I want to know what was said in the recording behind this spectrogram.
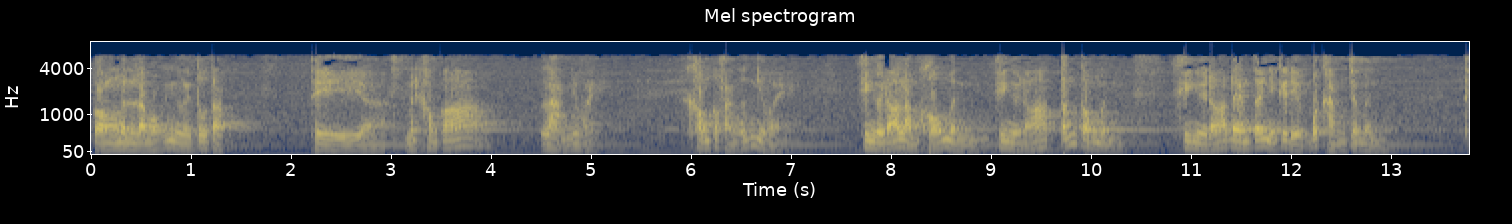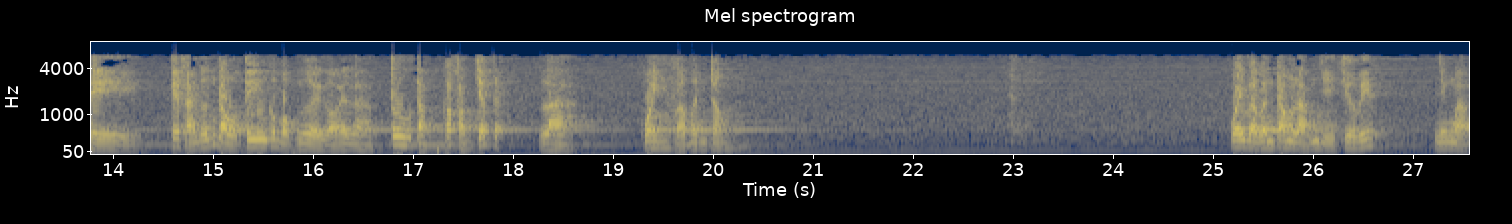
còn mình là một cái người tu tập, thì à, mình không có làm như vậy, không có phản ứng như vậy. Khi người đó làm khổ mình, khi người đó tấn công mình, khi người đó đem tới những cái điều bất hạnh cho mình, thì cái phản ứng đầu tiên của một người gọi là tu tập có phẩm chất là quay vào bên trong. Quay vào bên trong làm gì chưa biết, nhưng mà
